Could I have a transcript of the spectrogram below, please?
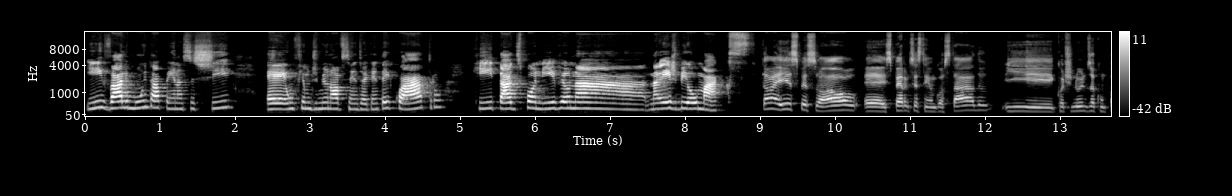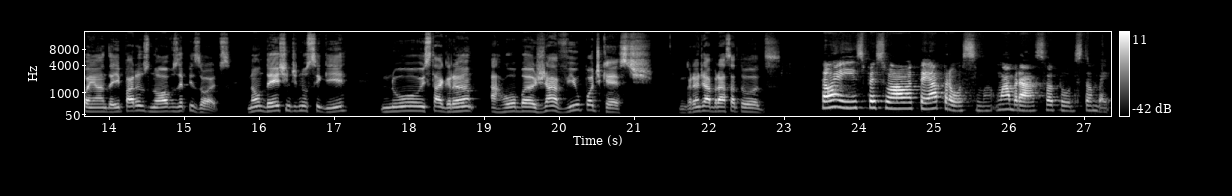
E vale muito a pena assistir. É um filme de 1984 que está disponível na, na HBO Max. Então é isso, pessoal. É, espero que vocês tenham gostado e continuem nos acompanhando aí para os novos episódios. Não deixem de nos seguir no Instagram, arroba. Um grande abraço a todos. Então é isso, pessoal. Até a próxima. Um abraço a todos também.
